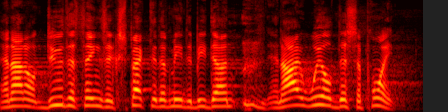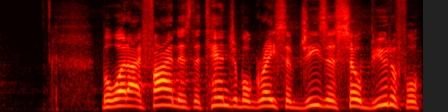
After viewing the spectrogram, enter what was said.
and I don't do the things expected of me to be done, and I will disappoint. But what I find is the tangible grace of Jesus so beautiful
